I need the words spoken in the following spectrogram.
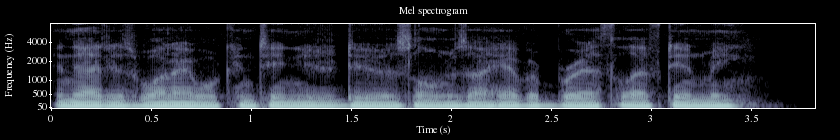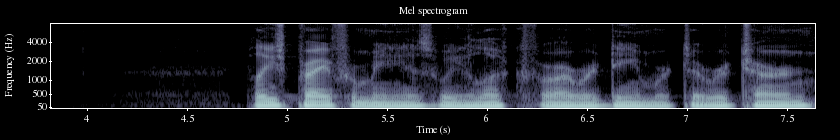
And that is what I will continue to do as long as I have a breath left in me. Please pray for me as we look for our Redeemer to return.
